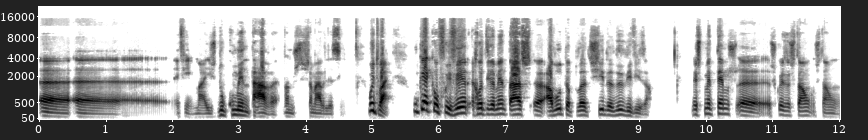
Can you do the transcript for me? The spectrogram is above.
Uh, uh, enfim, mais documentada, vamos chamar-lhe assim. Muito bem. O que é que eu fui ver relativamente às, eh, à luta pela descida de divisão? Neste momento temos, uh, as coisas estão, estão,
